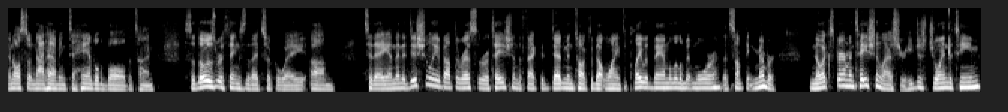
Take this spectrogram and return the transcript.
and also not having to handle the ball all the time. So those were things that I took away um, today. And then additionally about the rest of the rotation, the fact that Dedmon talked about wanting to play with Bam a little bit more. That's something, remember, no experimentation last year. He just joined the team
